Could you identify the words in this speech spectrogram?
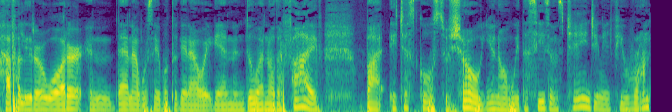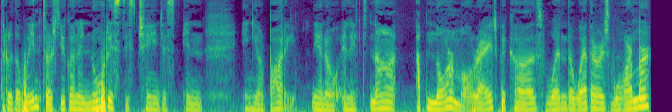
half a liter of water, and then I was able to get out again and do another five. But it just goes to show, you know, with the seasons changing, if you run through the winters, you're gonna notice these changes in in your body, you know, and it's not abnormal, right? Because when the weather is warmer,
